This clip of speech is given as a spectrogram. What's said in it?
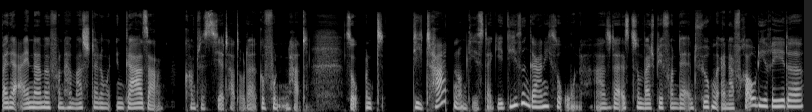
bei der Einnahme von Hamas-Stellungen in Gaza konfisziert hat oder gefunden hat. So, und die Taten, um die es da geht, die sind gar nicht so ohne. Also da ist zum Beispiel von der Entführung einer Frau die Rede,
